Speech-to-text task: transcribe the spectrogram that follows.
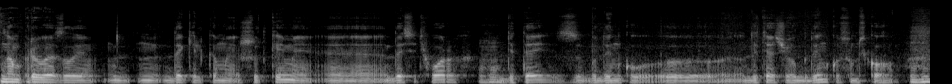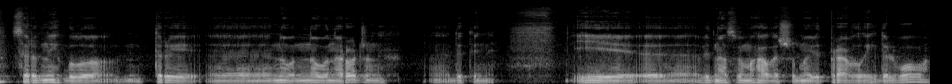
Нам привезли декількома швидкими е, 10 хворих дітей з будинку е, дитячого будинку сумського. Серед них було три е, новонароджених е, дитини. І е, від нас вимагали, щоб ми відправили їх до Львова.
